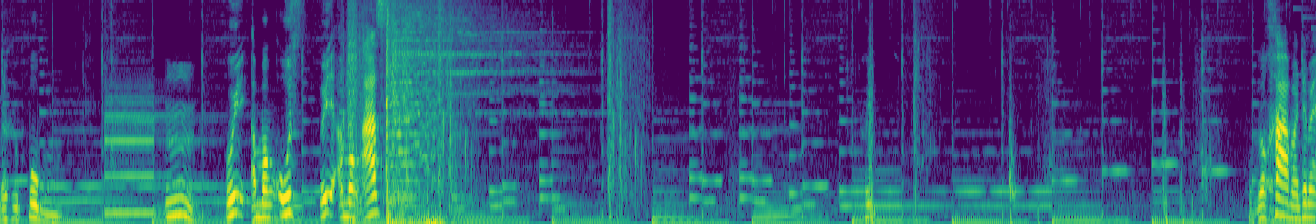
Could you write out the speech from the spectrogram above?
มันคือปุ่ม อืมอุ้ย among us เฮ้ย among us ผมต้องฆ่ามันใช่ไหม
